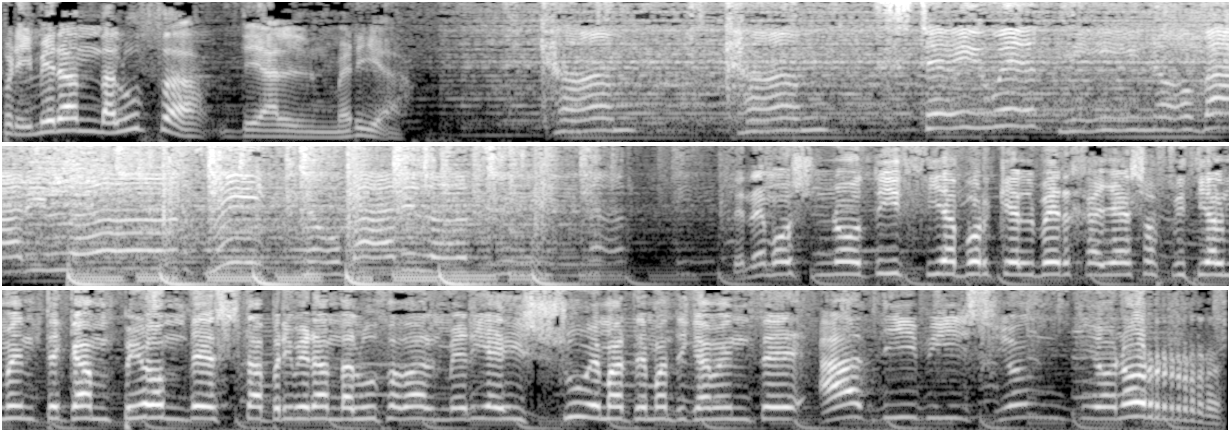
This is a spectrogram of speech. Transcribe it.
Primera andaluza de Almería. come, come, stay with me. Nobody loves me, nobody loves me. Tenemos noticia porque el Berja ya es oficialmente campeón de esta primera andaluza de Almería y sube matemáticamente a División de Honor.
